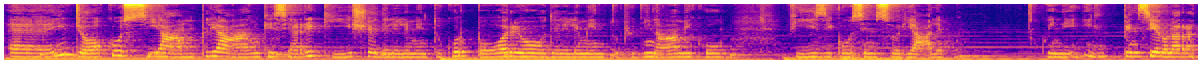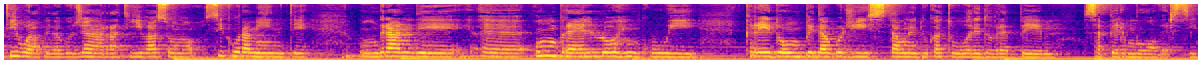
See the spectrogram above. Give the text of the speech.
eh, il gioco si amplia anche, si arricchisce dell'elemento corporeo, dell'elemento più dinamico, fisico, sensoriale. Quindi il pensiero narrativo, la pedagogia narrativa sono sicuramente un grande eh, ombrello in cui credo un pedagogista, un educatore dovrebbe saper muoversi.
